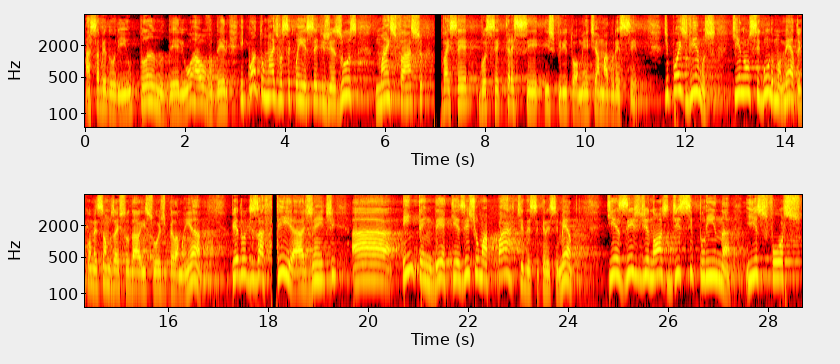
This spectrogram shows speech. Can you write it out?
a sabedoria, o plano dele, o alvo dele. E quanto mais você conhecer de Jesus, mais fácil vai ser você crescer espiritualmente e amadurecer. Depois vimos que num segundo momento, e começamos a estudar isso hoje pela manhã, Pedro desafia a gente a entender que existe uma parte desse crescimento que exige de nós disciplina e esforço.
